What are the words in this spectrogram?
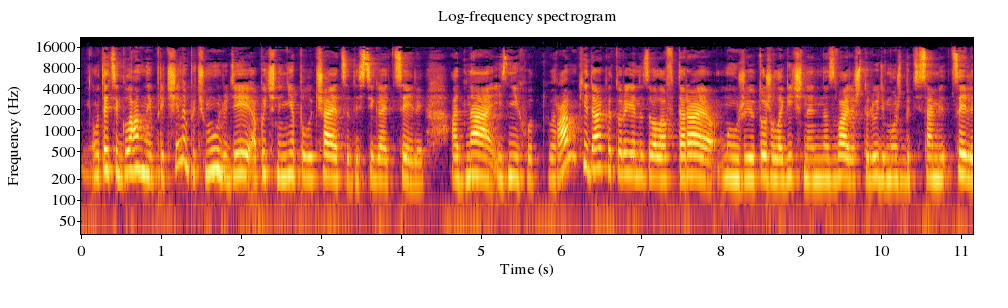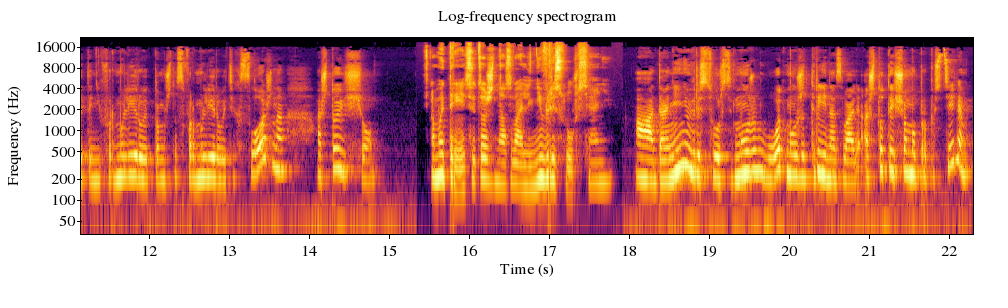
вот эти главные причины, почему у людей обычно не получается достигать целей. Одна из них вот рамки, да, которые я назвала, вторая, мы уже ее тоже логично назвали, что люди, может быть, и сами цели-то не формулируют, потому что сформулировать их сложно. А что еще? А мы третью тоже назвали, не в ресурсе они. А, да, они не в ресурсе. Мы уже, вот, мы уже три назвали. А что-то еще мы пропустили?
